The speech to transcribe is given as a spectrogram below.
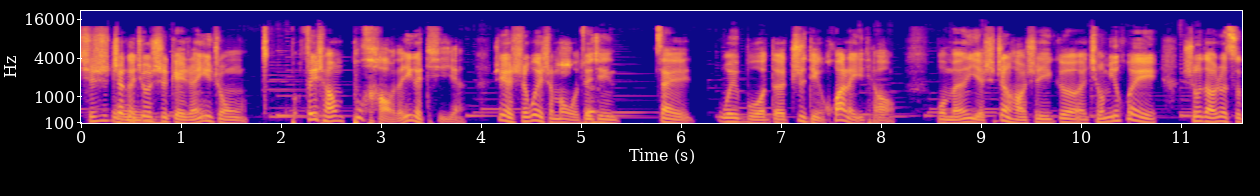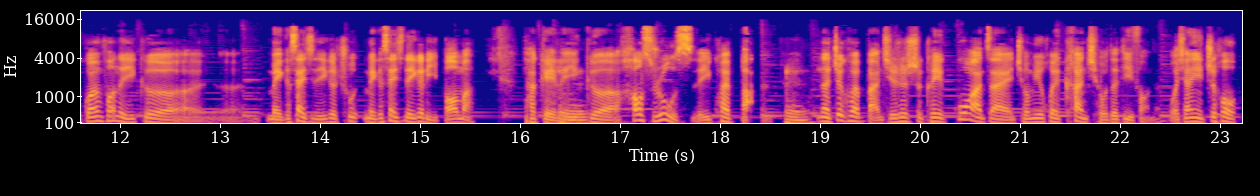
其实这个就是给人一种非常不好的一个体验。这也是为什么我最近在微博的置顶换了一条。我们也是正好是一个球迷会收到热刺官方的一个呃每个赛季的一个出每个赛季的一个礼包嘛，他给了一个 House Rules 的一块板，嗯，那这块板其实是可以挂在球迷会看球的地方的。我相信之后，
